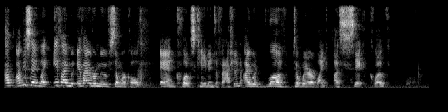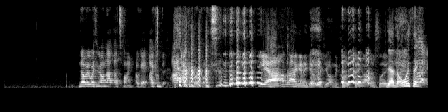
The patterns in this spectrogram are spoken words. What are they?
I'm, I'm just saying, like, if I if I ever move somewhere cold and cloaks came into fashion, I would love to wear like a sick cloak. Nobody with me on that? That's fine. Okay, I can I, I can wear cloaks. Yeah, I'm not gonna go with you on the clothes thing, honestly. Yeah, the only thing God.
